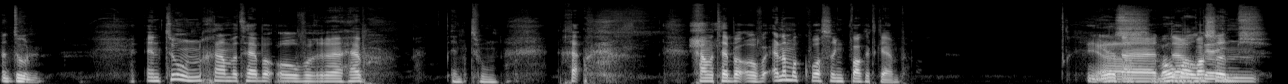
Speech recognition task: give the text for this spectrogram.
en toen? En toen gaan we het hebben over. eh, heb... En toen. Ga... gaan we het hebben over Animal Crossing Pocket Camp. Ja, Yes. Eh, mobile daar was games.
